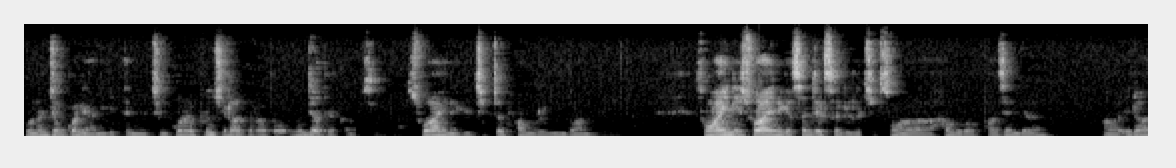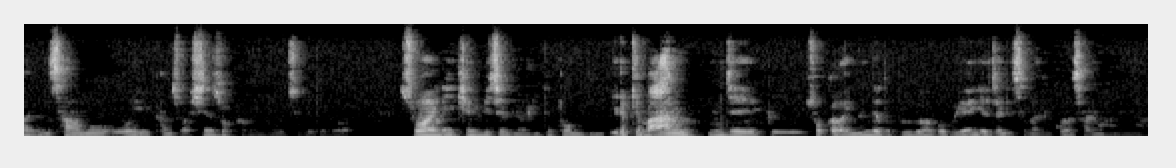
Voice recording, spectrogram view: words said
원은 증권이 아니기 때문에 증권을 분실하더라도 문제가 될 건 없습니다. 수화인에게 직접 화물을 인도하면 됩니다. 송화인이 수화인에게 선적 서류를 직송함으로 발생되는 어, 이러한 사무의 간소와 신속화가 이루어지게 되고 수화인이 경비 전략에도 도움이 됩니다. 이렇게 많은 이제 그 효과가 있는데도 불구하고 왜 여전히 선화증권을 사용하느냐?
